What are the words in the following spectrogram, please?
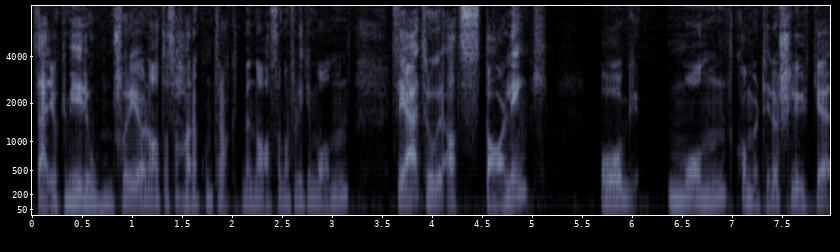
så er det jo ikke mye rom for å gjøre noe annet. Og så har han kontrakt med NASA om å fly til månen. Så jeg tror at Starlink og månen kommer til å sluke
